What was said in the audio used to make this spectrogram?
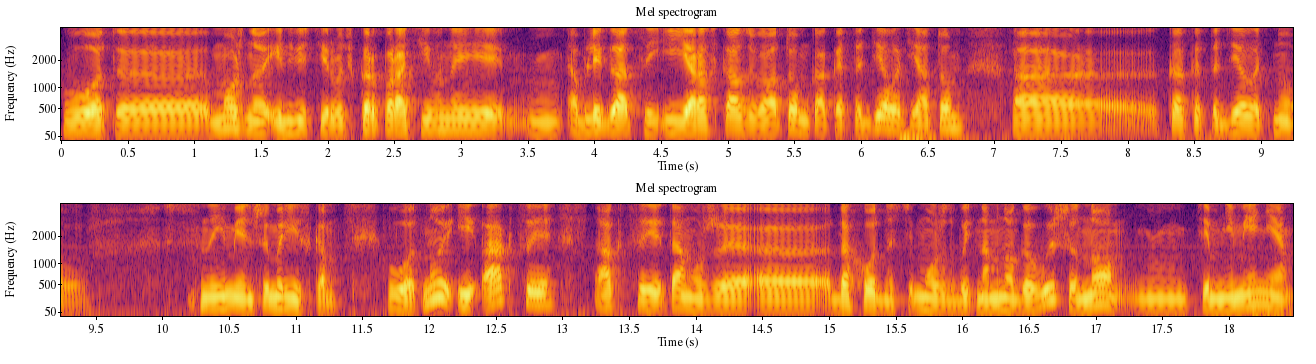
Вот, э, можно инвестировать в корпоративные э, облигации, и я рассказываю о том, как это делать, и о том, э, как это делать, ну, с наименьшим риском. Вот. Ну и акции. Акции там уже э, доходность может быть намного выше, но э, тем не менее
